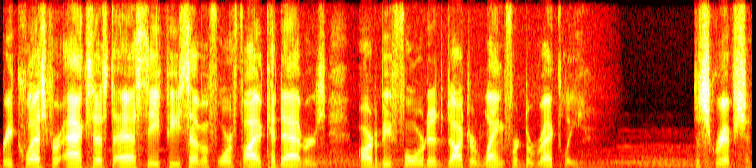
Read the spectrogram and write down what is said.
Requests for access to SCP-745 cadavers are to be forwarded to Dr. Langford directly. Description:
